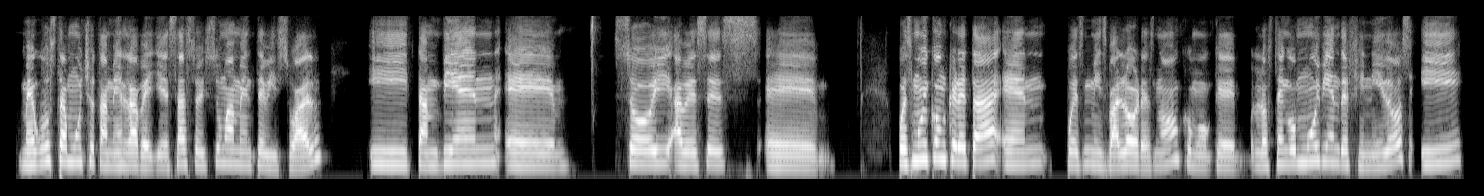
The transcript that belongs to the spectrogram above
me gusta mucho también la belleza, soy sumamente visual y también eh, soy a veces pues muy concreta en pues mis valores, ¿no? Como que los tengo muy bien definidos y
